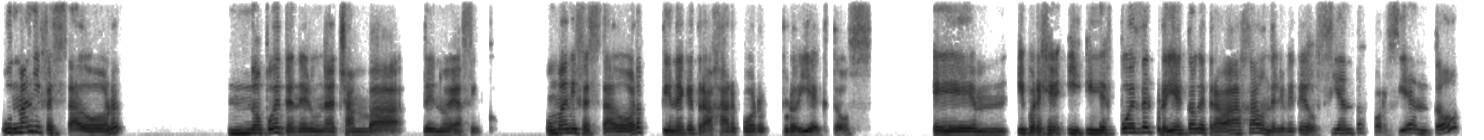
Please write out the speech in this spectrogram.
un manifestador no puede tener una chamba de 9 a 5. Un manifestador tiene que trabajar por proyectos Em, y, por ejemplo, y, después del proyecto que trabaja, donde le mete 200%,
